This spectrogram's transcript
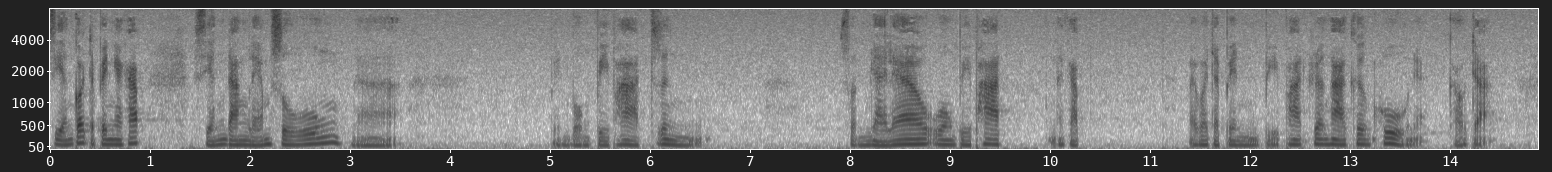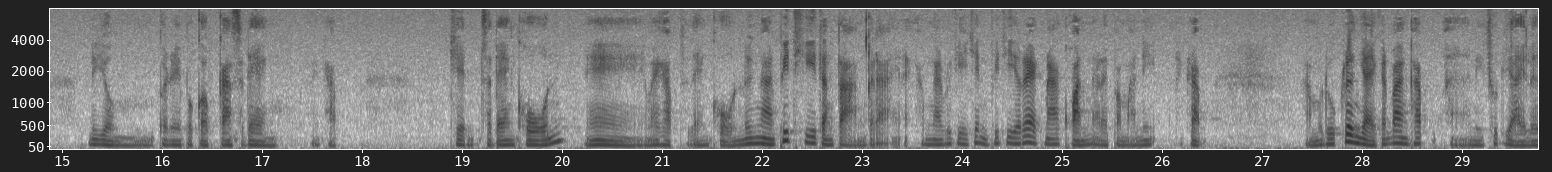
เสียงก็จะเป็นไงครับ เสียงดังแหลมสูง เป็นวงปีพาดซึ่งส่วนใหญ่แล้ววงปีพาดนะครับ ไม่ว่าจะเป็นปีพาดเครื่องห้าเครื่องคู่เนี่ยเขาจะนิยมประเด็นประกอบการแสดงนะครับ เช่นแสดงโขนนี่ไหมครับแสดงโขนหรืองานพิธีต่างๆ ก็ได้นะครับงานพิธีเช่น พิธีแรกนาขวัญอะไรประมาณนี้นะครับมาดูเครื่องใหญ่กันบ้างครับอ่านี่ชุดใหญ่เล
